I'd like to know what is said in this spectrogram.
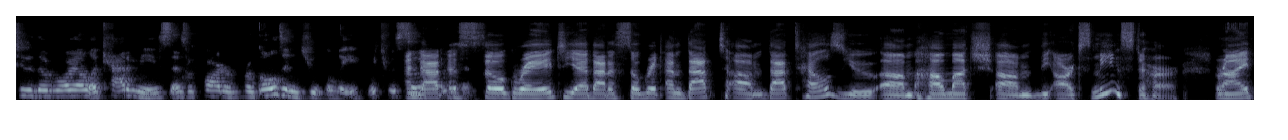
to the Royal Academies as a part of her Golden Jubilee, which was so and that is so great. Yeah, that is so great, and that um, that tells you um, how much um, the arts means to her, right?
